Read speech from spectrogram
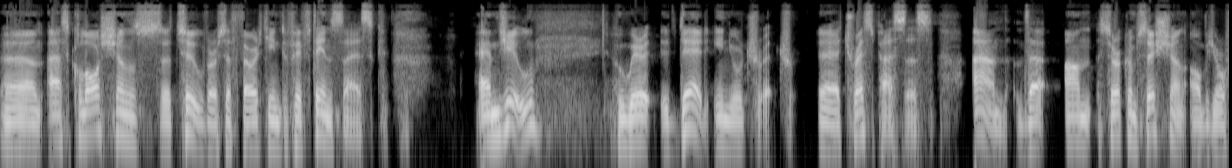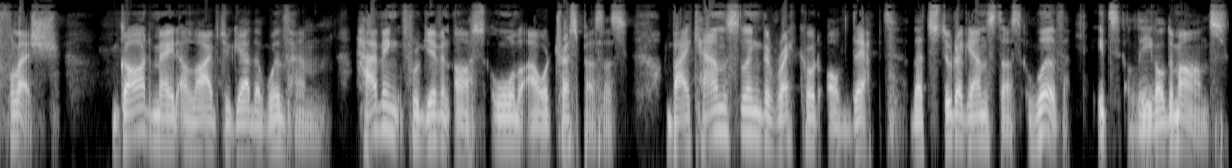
Um, as Colossians uh, 2, verses 13 to 15 says, And you, who were dead in your uh, trespasses and the uncircumcision of your flesh, God made alive together with him, having forgiven us all our trespasses, by canceling the record of debt that stood against us with its legal demands.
